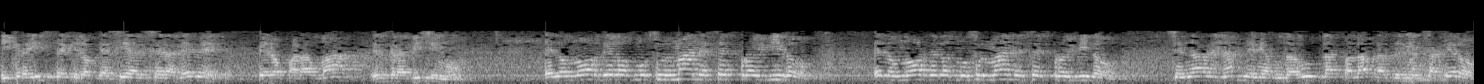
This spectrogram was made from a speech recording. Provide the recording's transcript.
y creíste que lo que hacíais era leve, pero para Allah es gravísimo. El honor de los musulmanes es prohibido, el honor de los musulmanes es prohibido. Se narra en Ahmed y Abu Daud las palabras del mensajero,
